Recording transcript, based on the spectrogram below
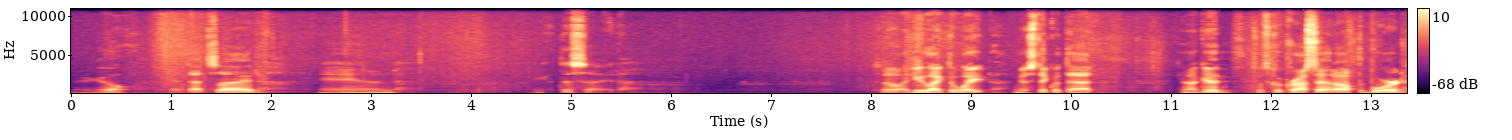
There you go. Got that side and got this side. So I do like the white. I'm to stick with that. Came out good. So let's go cross that off the board.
